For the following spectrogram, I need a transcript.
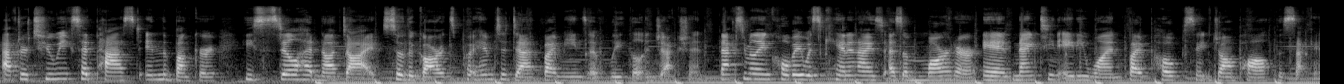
After two weeks had passed in the bunker, he still had not died, so the guards put him to death by means of lethal injection. Maximilian Kolbe was canonized as a martyr in 1981 by Pope St. John Paul II.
